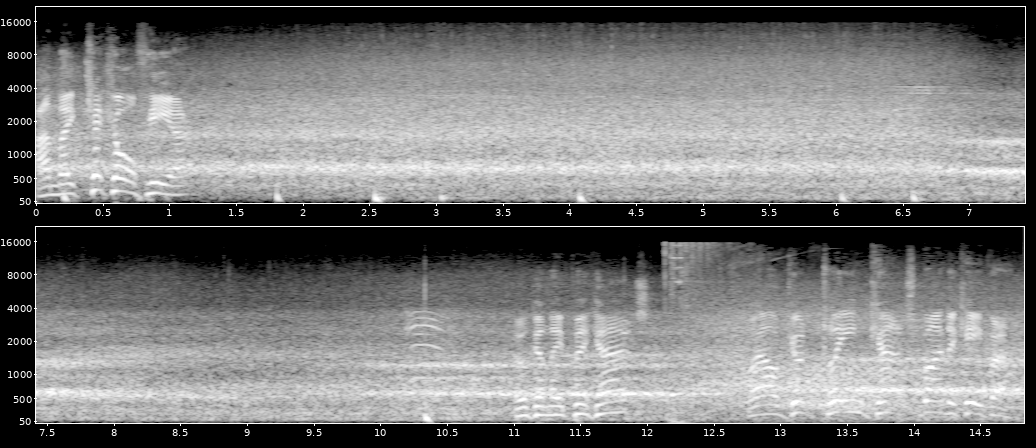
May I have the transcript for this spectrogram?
And they kick off here. Who can they pick out? Well, good clean catch by the keeper.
